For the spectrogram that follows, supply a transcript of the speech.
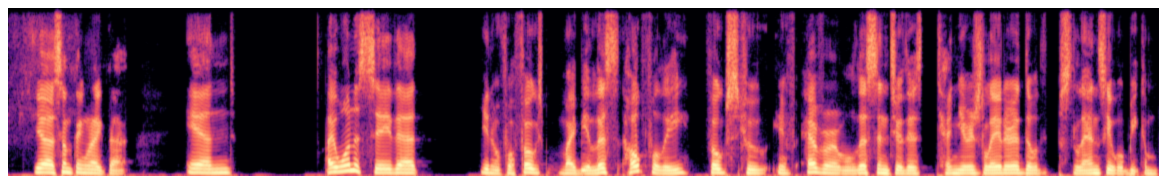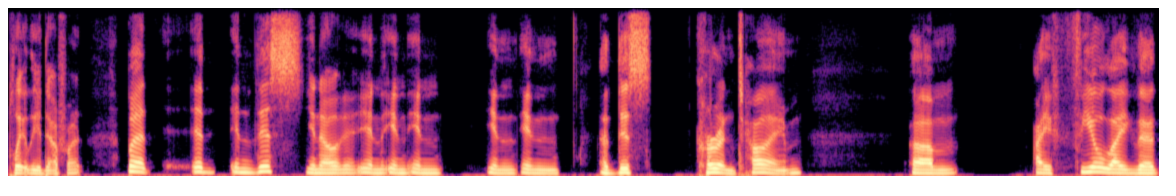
yeah, something like that. And I want to say that, you know, for folks might be list, hopefully folks who, if ever, will listen to this 10 years later, the landscape will be completely different. But in, in this, you know, in, in, in, in, in, at this current time, um, I feel like that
